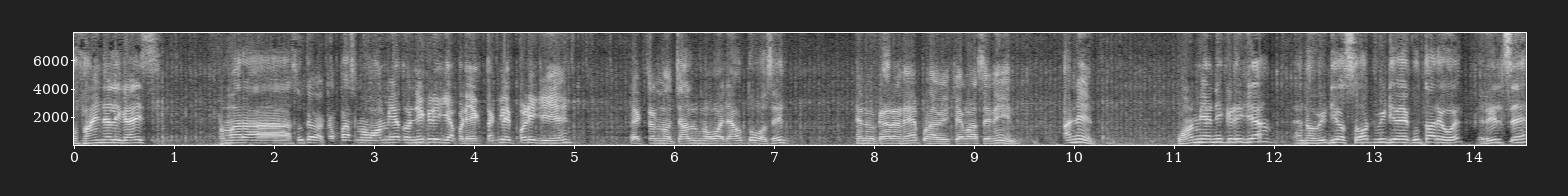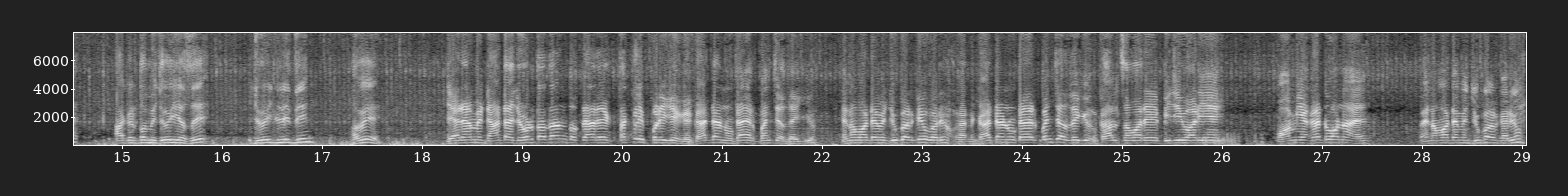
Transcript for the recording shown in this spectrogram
સો ફાઇનલી ગાઈસ અમારા, શું કહેવાય, કપાસમાં વામિયા તો નીકળી ગયા, પણ એક તકલીફ પડી ગઈ છે. ટ્રેક્ટરનો ચાલુનો અવાજ આવતો હશે. એનું કારણ હે પણ હવે કહેવાશે નહીં. અને વામિયા નીકળી ગયા. એનો વીડિયો, શોર્ટ વીડિયો એક ઉતાર્યો હોય, રીલ્સ છે. આગળ તમે જોઈ હશે. જોઈ જ લીધી. હવે, જ્યારે અમે ટાંટા જોડતા હતા ને, તો ત્યારે એક તકલીફ પડી ગઈ કે ગાડાનું ટાયર પંચર થઈ ગયું. એના માટે અમે જુગાડ કેવું કર્યું? કારણ ગાડાનું ટાયર પંચર થઈ ગયું કાલ સવારે બીજી વાળીએ વામિયા કાઢવાના હે એના માટે અમે જુગાડ કર્યું.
